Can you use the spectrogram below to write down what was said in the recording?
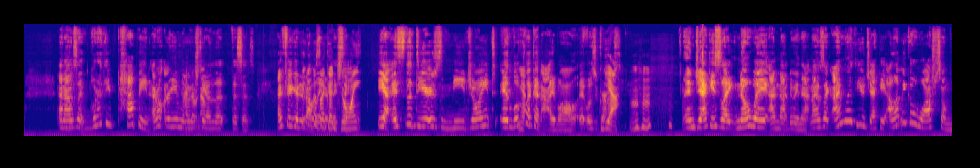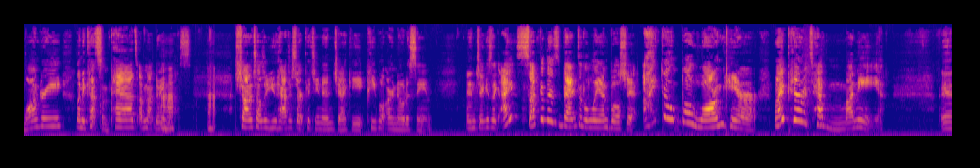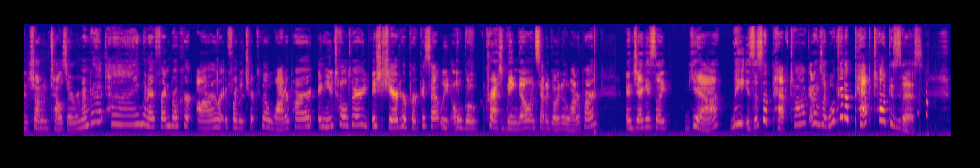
And I was like, What are they popping? I don't even I don't understand what this is. I figured I it think it out was later. like a They say- joint. yeah, it's the deer's knee joint. It looked Yeah. like an eyeball. It was gross. Yeah. hmm And Jackie's like, no way, I'm not doing that. And I was like, I'm with you, Jackie. I'll let me go wash some laundry. Let me cut some pads. I'm not doing Uh-huh. this. Uh-huh. Shauna tells her, you have to start pitching in, Jackie. People are noticing. And Jackie's like, I suck at this back to the land bullshit. I don't belong here. My parents have money. And Shauna tells her, Remember that time when our friend broke her arm right before the trip to the water park? And you told her if she shared her Percocet, we'd all go crash bingo instead of going to the water park? And Jackie's like, Yeah. Wait, is this a pep talk? And I was like, What kind of pep talk is this?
